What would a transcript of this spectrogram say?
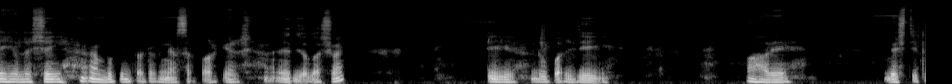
এই হলো সেই বুকিত বাটক নেচার পার্কের জলাশয়। এটি দুপাশ দিয়েই পাহাড়ে বেষ্টিত।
